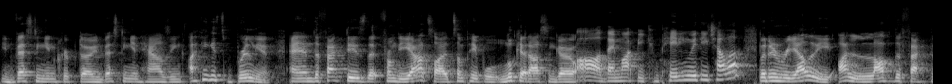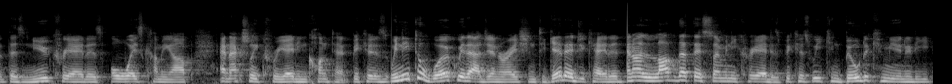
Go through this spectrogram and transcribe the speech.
investing in crypto, investing in housing, I think it's brilliant. And the fact is that from the outside, some people look at us and go, oh, they might be competing with each other. But in reality, I love the fact that there's new creators creators always coming up and actually creating content because we need to work with our generation to get educated. And I love that there's so many creators because we can build a community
